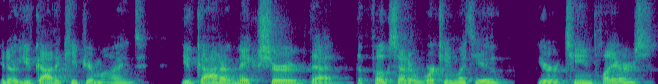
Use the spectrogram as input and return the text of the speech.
You know, you've got to keep your mind. You've got to make sure that the folks that are working with you, your team players,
